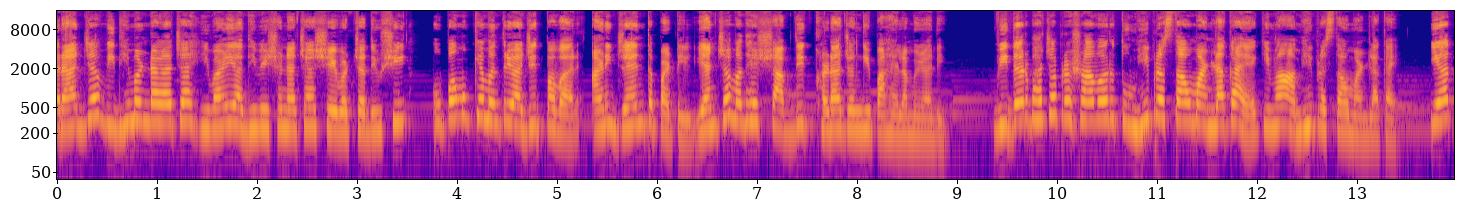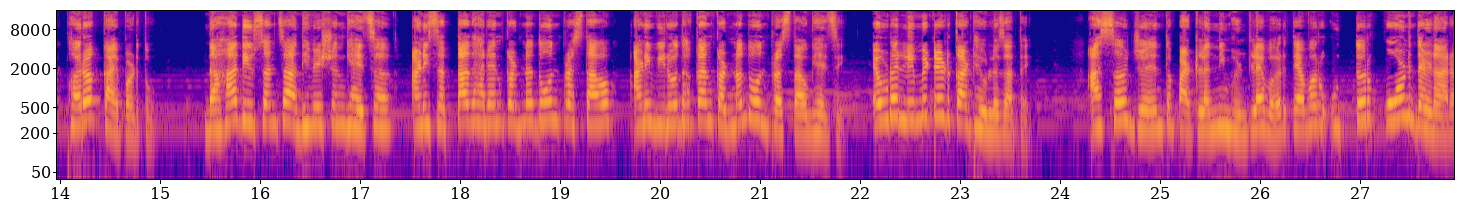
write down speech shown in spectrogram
राज्य विधिमंडळाच्या हिवाळी अधिवेशनाच्या शेवटच्या दिवशी उपमुख्यमंत्री अजित पवार आणि जयंत पाटील यांच्यामध्ये शाब्दिक खडाजंगी पाहायला मिळाली. विदर्भाच्या प्रश्नावर तुम्ही प्रस्ताव मांडला काय किंवा आम्ही प्रस्ताव मांडला काय? यात फरक काय पडतो? दहा दिवसांचं अधिवेशन घ्यायचं आणि सत्ताधाऱ्यांकडनं दोन प्रस्ताव आणि विरोधकांकडनं दोन प्रस्ताव घ्यायचे. एवढं लिमिटेड का ठेवलं जात आहे असं जयंत पाटलांनी म्हटल्यावर त्यावर उत्तर कोण देणार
